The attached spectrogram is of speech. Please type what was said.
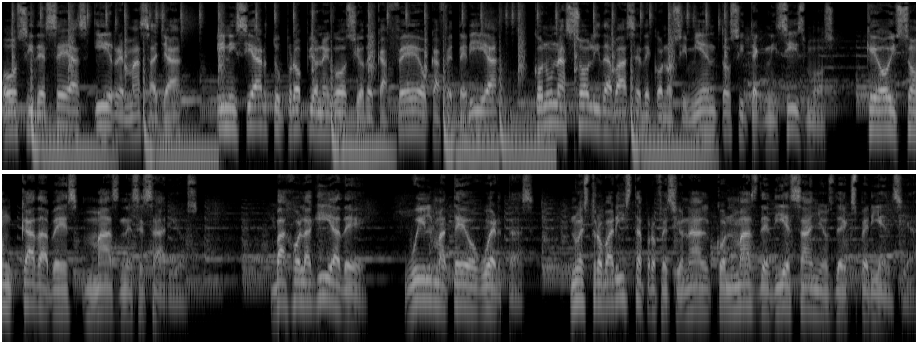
o si deseas ir más allá, iniciar tu propio negocio de café o cafetería con una sólida base de conocimientos y tecnicismos que hoy son cada vez más necesarios. Bajo la guía de Will Mateo Huertas, nuestro barista profesional con más de 10 años de experiencia.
